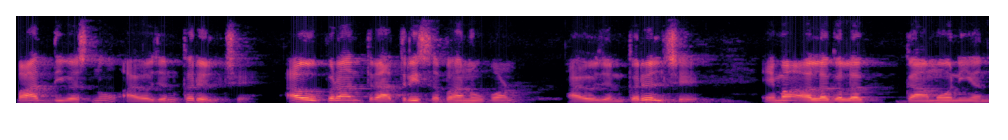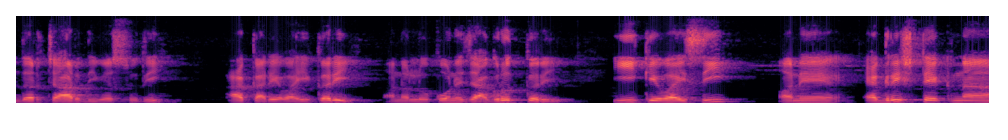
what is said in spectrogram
પાંચ દિવસનું આયોજન કરેલ છે. આ ઉપરાંત રાત્રિ સભાનું પણ આયોજન કરેલ છે. એમાં અલગ અલગ ગામોની અંદર ચાર દિવસ સુધી આ કાર્યવાહી કરી અને લોકોને જાગૃત કરી ઈ કેવાયસી અને એગ્રીસ્ટેકના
